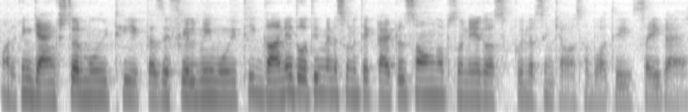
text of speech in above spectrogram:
और आई थिंक गैंगस्टर मूवी थी, एक तरह से फिल्मी मूवी थी। गाने दो तीन मैंने सुने थे, एक टाइटल सॉन्ग आप सुनिएगा सुखविंदर सिंह की आवाज़ में बहुत ही सही गाया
